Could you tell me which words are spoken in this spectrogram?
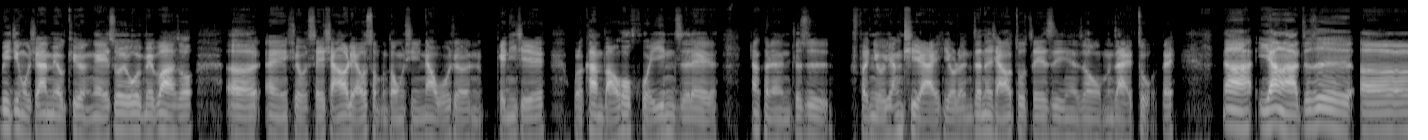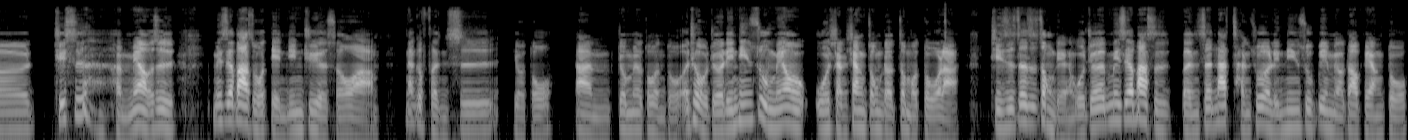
毕竟我现在没有 Q&A，所以我也没办法说，呃，哎，有谁想要聊什么东西，那我可能给你一些我的看法或回应之类的。那可能就是粉有扬起来，有人真的想要做这些事情的时候，我们再来做。对，那一样啊，就是呃，其实很妙的是，Mr. Bus 我点进去的时候啊。那个粉丝有多但就没有多很多。而且我觉得聆听数没有我想象中的这么多啦。其实这是重点，我觉得 Mr. Bus 本身它产出的聆听数并没有到非常多，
